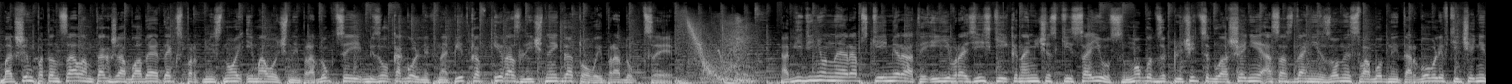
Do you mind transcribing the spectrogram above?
Большим потенциалом также обладает экспорт мясной и молочной продукции, безалкогольных напитков и различной готовой продукции. Объединенные Арабские Эмираты и Евразийский экономический союз могут заключить соглашение о создании зоны свободной торговли в течение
